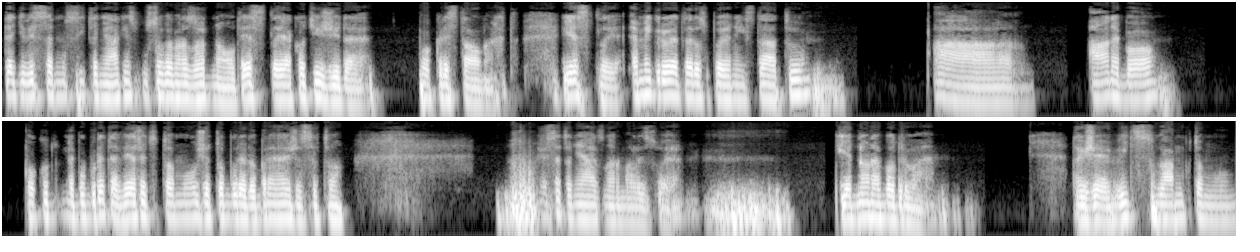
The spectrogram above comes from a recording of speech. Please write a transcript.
teď vy se musíte nějakým způsobem rozhodnout, jestli jako ti židé po Krystalnacht, jestli emigrujete do Spojených států a, a nebo pokud, nebo budete věřit tomu, že to bude dobré, že se to že se to nějak znormalizuje. Jedno nebo druhé. Takže víc vám k tomu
